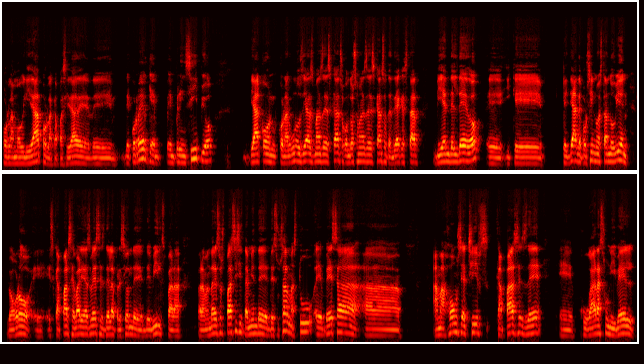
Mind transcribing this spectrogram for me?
por la movilidad, por la capacidad de, correr, que en, principio, ya con, algunos días más de descanso, con dos semanas de descanso, tendría que estar bien del dedo eh, y que, ya de por sí no estando bien, logró eh, escaparse varias veces de la presión de, Bills para, para mandar esos pases y también de, sus armas. ¿Tú eh, ves a, a, Mahomes y a Chiefs capaces de jugar a su nivel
